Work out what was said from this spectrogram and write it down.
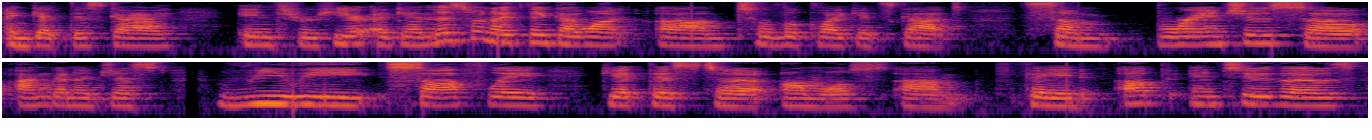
and get this guy in through here. Again, this one I think I want um, to look like it's got some branches, so I'm going to just really softly get this to almost um, fade up into those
